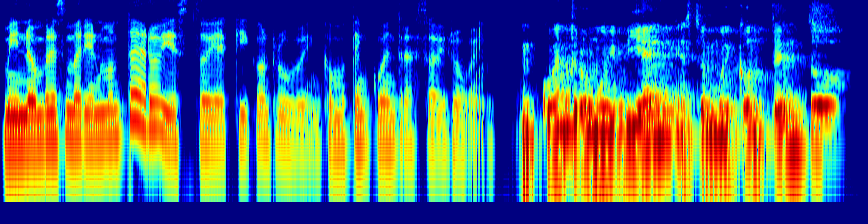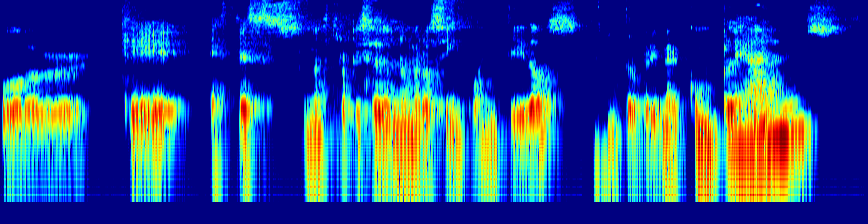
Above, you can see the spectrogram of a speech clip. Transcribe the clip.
Mi nombre es Mariel Montero y estoy aquí con Rubén. ¿Cómo te encuentras hoy, Rubén? Me encuentro muy bien, estoy muy contento porque este es nuestro episodio número 52, es nuestro primer cumpleaños.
